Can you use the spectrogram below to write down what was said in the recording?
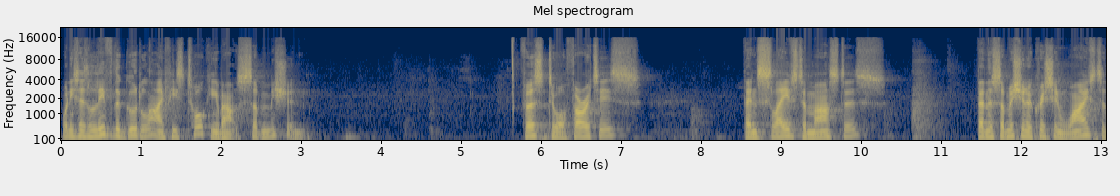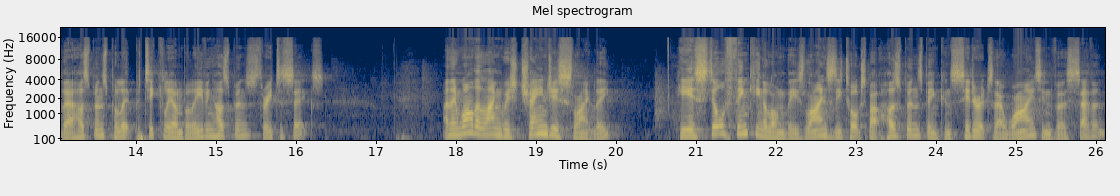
when he says live the good life? He's talking about submission. First to authorities, then slaves to masters, then the submission of Christian wives to their husbands, particularly unbelieving husbands, 3 to 6. And then while the language changes slightly, he is still thinking along these lines as he talks about husbands being considerate to their wives in verse 7,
